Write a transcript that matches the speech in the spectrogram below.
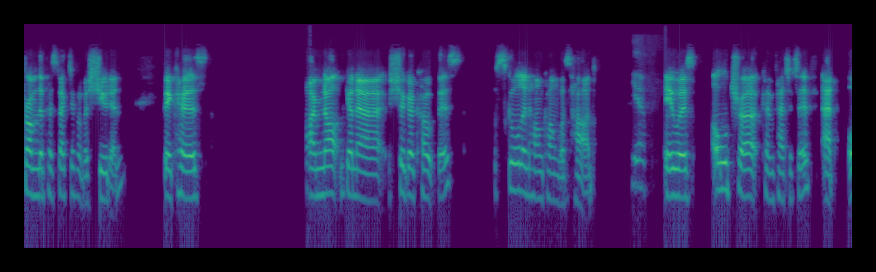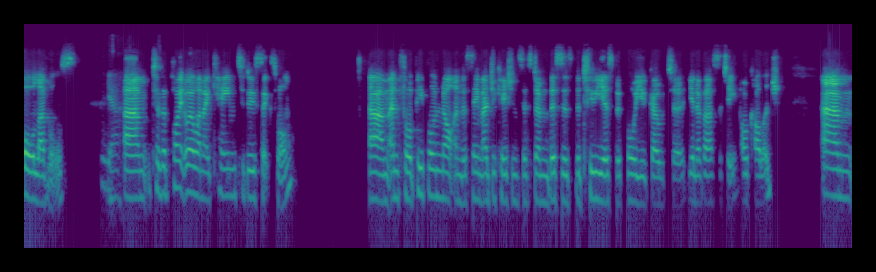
from the perspective of a student, because I'm not gonna sugarcoat this. School in Hong Kong was hard. Yeah. It was ultra competitive at all levels. Yeah. Um, to the point where when I came to do sixth form, um, and for people not in the same education system, this is the two years before you go to university or college. Um,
